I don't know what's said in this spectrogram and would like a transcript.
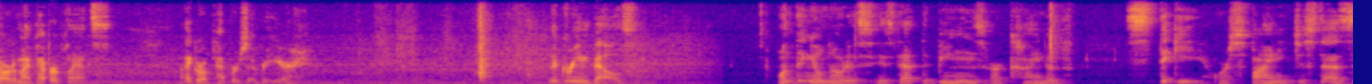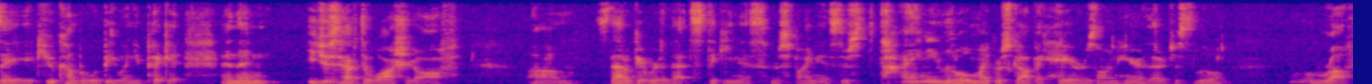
start of my pepper plants. I grow peppers every year. The green bells. One thing you'll notice is that the beans are kind of sticky or spiny, just as a cucumber would be when you pick it. And then you just have to wash it off. Um, so that'll get rid of that stickiness or spininess. There's tiny little microscopic hairs on here that are just a little, a little rough.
